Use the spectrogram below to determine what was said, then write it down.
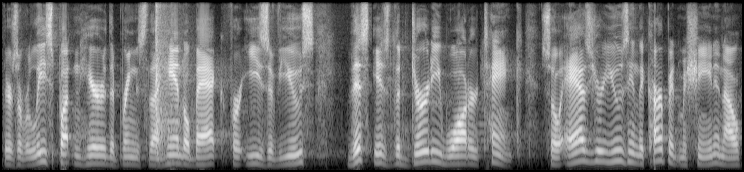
there's a release button here that brings the handle back for ease of use. This is the dirty water tank. So as you're using the carpet machine, and I'll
